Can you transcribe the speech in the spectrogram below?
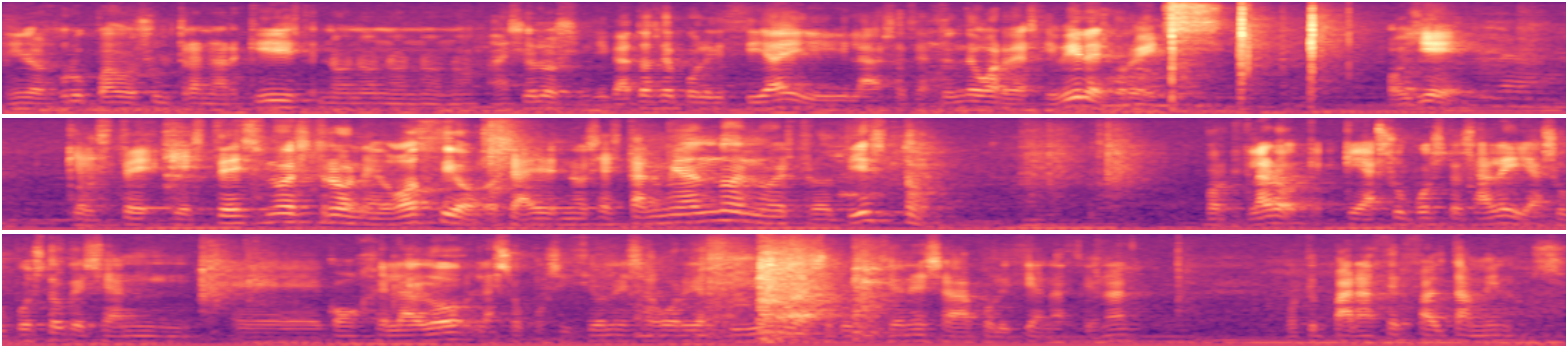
ni los grupos ultraanarquistas, no, no, no, no, no, han sido los sindicatos de policía y la Asociación de Guardias Civiles, porque, oye, que este, que este es nuestro negocio, o sea, nos están meando en nuestro tiesto. Porque claro, que, que ha supuesto esa ley, ha supuesto que se han eh, congelado las oposiciones a Guardia Civil y las oposiciones a Policía Nacional, porque para hacer falta menos.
